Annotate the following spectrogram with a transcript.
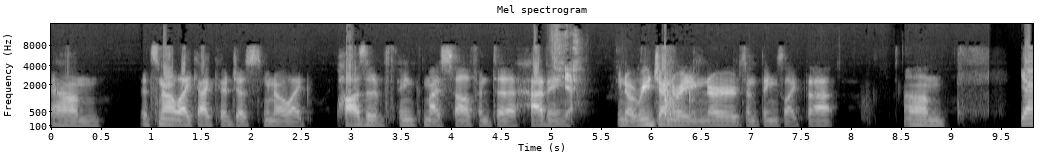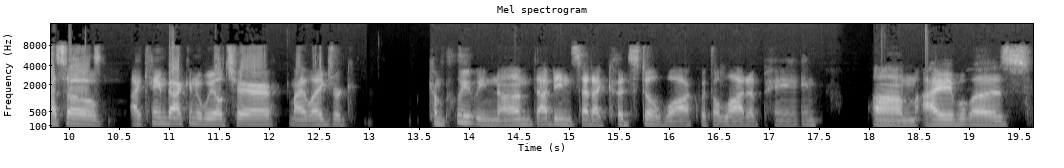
Um, it's not like I could just, you know, like positive think myself into having, yeah. you know, regenerating nerves and things like that. Um, yeah, so I came back in a wheelchair. My legs were completely numb. That being said, I could still walk with a lot of pain. Um, I was,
